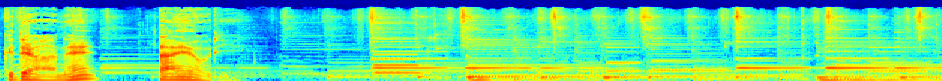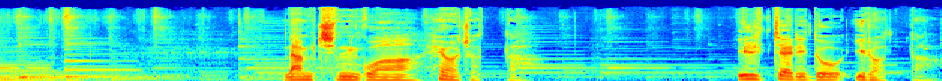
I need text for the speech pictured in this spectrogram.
그대 안의 다이어리 남친과 헤어졌다. 일자리도 잃었다.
